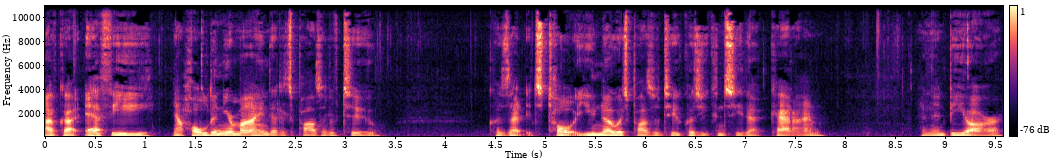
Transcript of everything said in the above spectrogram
I've got Fe. Now hold in your mind that it's positive 2 because that it's told you know it's positive 2 because you can see the cation. And then Br.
